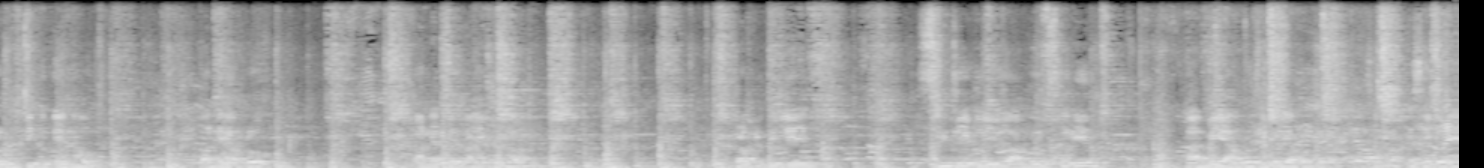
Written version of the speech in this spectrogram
प्रकृतिको देन हो भन्ने हाम्रो मान्यता रहेको छ। प्रकृतिले सृजेको यो हाम्रो शरीर हामी हाम्रो जीवनयापन त्यसै गरी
